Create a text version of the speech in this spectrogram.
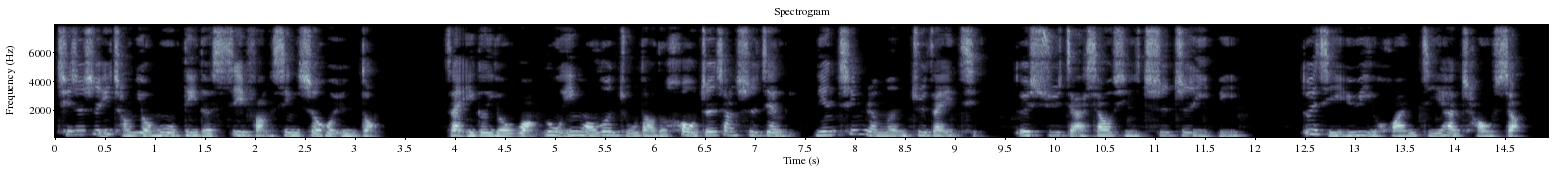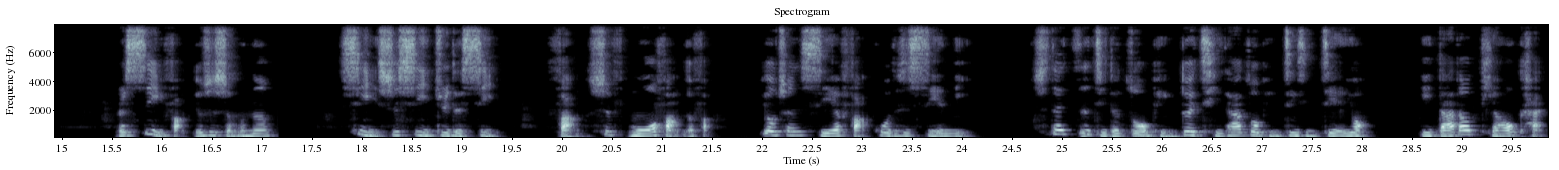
其实是一场有目的的戏仿性社会运动。在一个由网络阴谋论主导的后真相世界里，年轻人们聚在一起，对虚假消息嗤之以鼻，对其予以还击和嘲笑。而戏仿又是什么呢？戏是戏剧的戏，仿是模仿的仿。又称写仿或者是写拟，是在自己的作品对其他作品进行借用，以达到调侃、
